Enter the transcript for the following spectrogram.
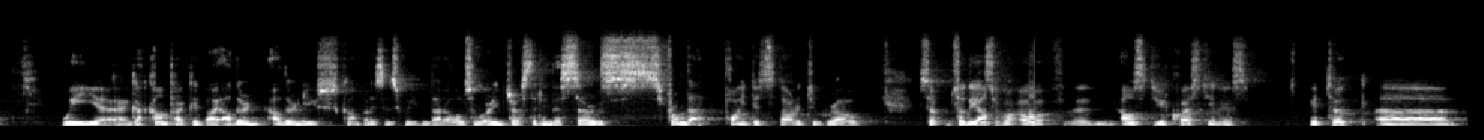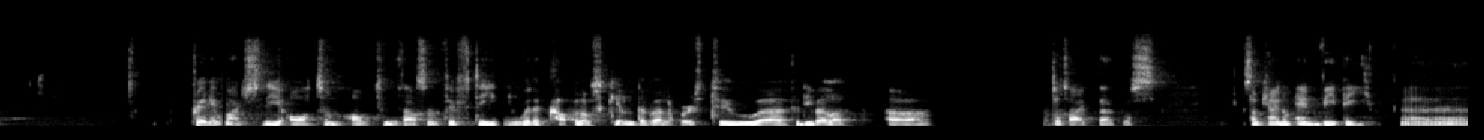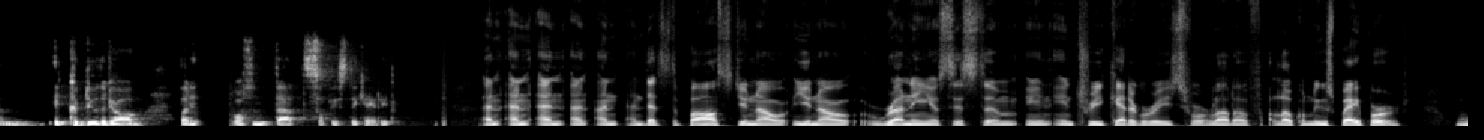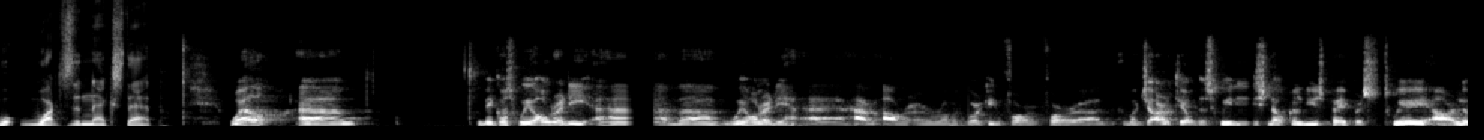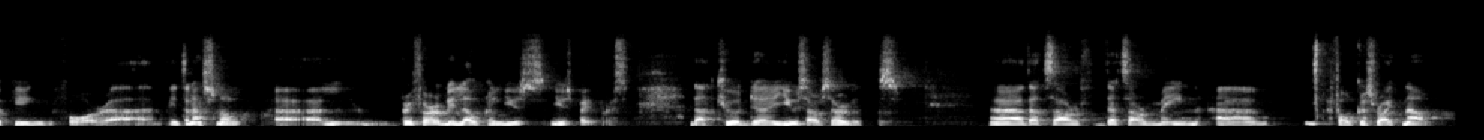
we uh, got contacted by other other news companies in Sweden that also were interested in the service. From that point, it started to grow. So, so the answer for, uh, answer to your question is, it took uh, pretty much the autumn of 2015 with a couple of skilled developers to uh, to develop prototype that was some kind of MVP. Um, it could do the job, but it wasn't that sophisticated. And and and and and, and that's the past. You now you now running your system in in three categories for a lot of local newspapers w what's the next step? Well um, because we already have uh, we already uh, have our robot working for for uh, a majority of the Swedish local newspapers. We are looking for uh, international, uh, preferably local news newspapers that could uh, use our service. Uh, that's our that's our main um, focus right now,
